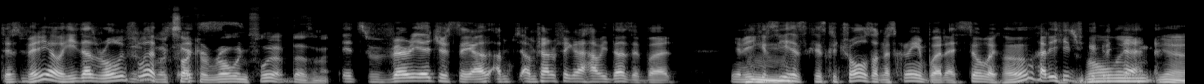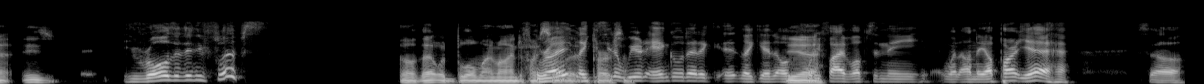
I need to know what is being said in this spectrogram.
this video he does rolling It flips. looks like a rolling flip, doesn't it? It's very interesting. I, I'm I'm trying to figure out how he does it, but you know you can see Hmm. his his controls on the screen, but I still like, huh? How do you He's do rolling. that? Yeah, he's. He rolls it and he flips. Oh, that would blow my mind if I saw that. right? Like in you see the weird angle that it, it like it all Yeah. 45 ups in the when on the up part. Yeah. So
